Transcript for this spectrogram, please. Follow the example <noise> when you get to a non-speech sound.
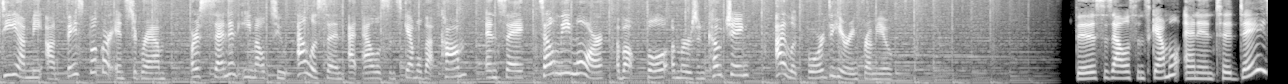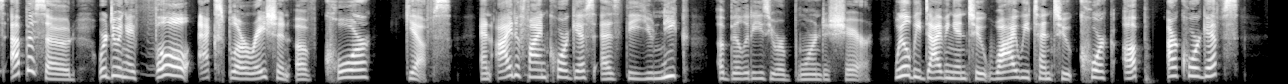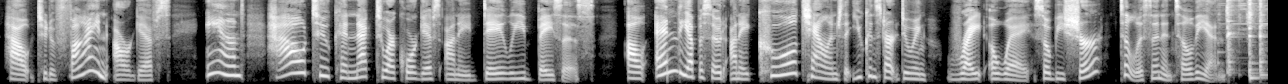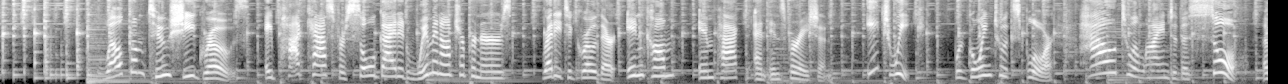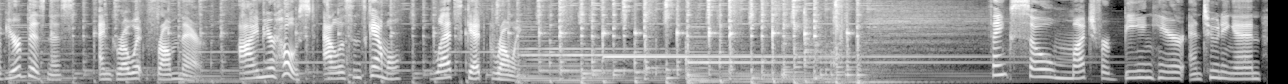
DM me on Facebook or Instagram or send an email to Allison at AllisonScammell.com and say, Tell me more about full immersion coaching. I look forward to hearing from you. This is Allison Scammell, and in today's episode, we're doing a full exploration of core gifts. And I define core gifts as the unique abilities you are born to share. We'll be diving into why we tend to cork up our core gifts, how to define our gifts, and how to connect to our core gifts on a daily basis. I'll end the episode on a cool challenge that you can start doing right away. So be sure to listen until the end. Welcome to She Grows, a podcast for soul guided women entrepreneurs ready to grow their income, impact, and inspiration. Each week, we're going to explore how to align to the soul of your business and grow it from there. I'm your host, Allison Scammell. Let's get growing. Thanks so much for being here and tuning in.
